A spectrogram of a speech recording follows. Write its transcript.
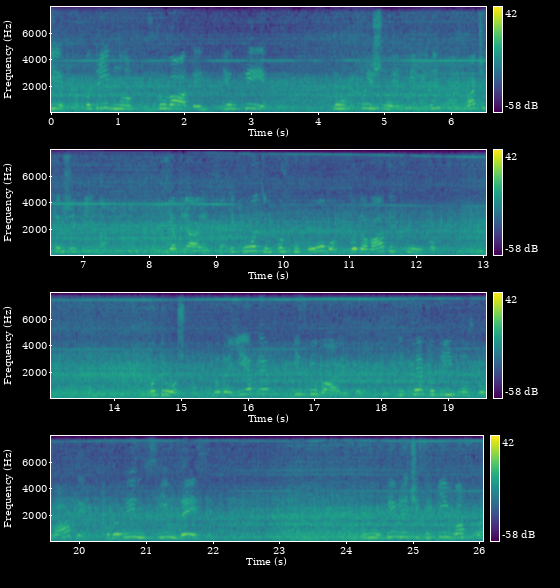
І потрібно збивати білки до пишної піни. Ось бачите, вже піна з'являється. І потім поступово додавати цукор. Потрошку додаєте і збиваєте. І це потрібно збивати хвилин 7-10. Ну, дивлячись, який у вас е,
